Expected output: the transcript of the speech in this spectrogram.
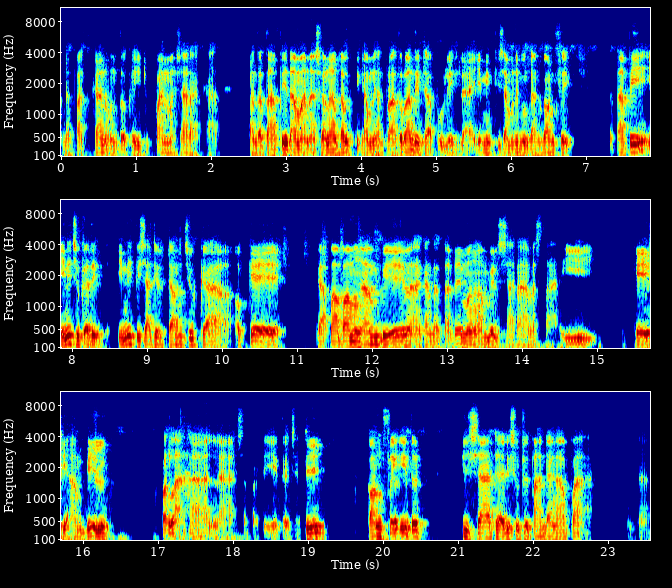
mendapatkan untuk kehidupan masyarakat. Kan tetapi Taman Nasional kalau ketika melihat peraturan tidak boleh. Lah ini bisa menimbulkan konflik. Tetapi ini juga ini bisa diredam juga. Oke, nggak apa-apa mengambil, akan tetapi mengambil secara lestari. Oke, diambil perlahan lah seperti itu. Jadi konflik itu bisa dari sudut pandang apa. Nah,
